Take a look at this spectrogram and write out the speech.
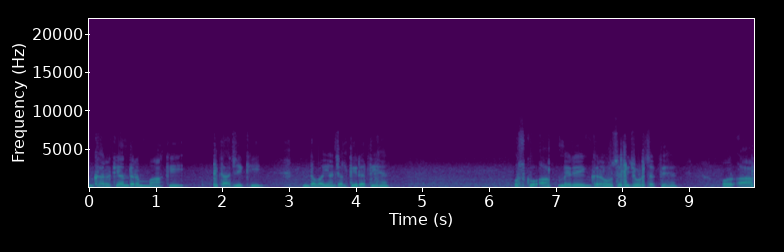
घर के अंदर माँ की, पिताजी की दवाइयाँ चलती रहती हैं। उसको आप मेरे ग्रहों से भी जोड़ सकते हैं। और आप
